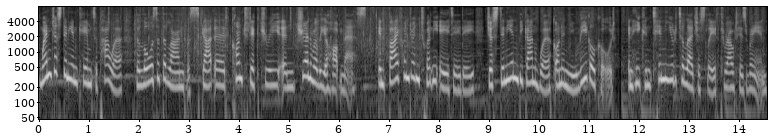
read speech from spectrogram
When Justinian came to power, the laws of the land were scattered, contradictory, and generally a hot mess. In 528 AD, Justinian began work on a new legal code, and he continued to legislate throughout his reign.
